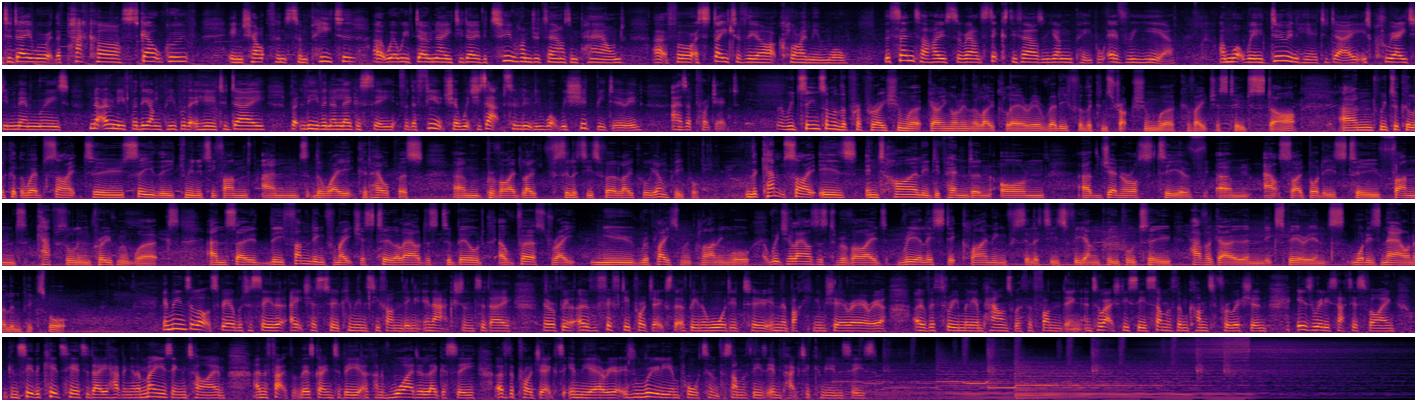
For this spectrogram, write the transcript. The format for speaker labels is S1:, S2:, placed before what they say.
S1: Today we're at the PACCAR Scout Group in Chalfont St Peter uh, where we've donated over £200,000 uh, for a state-of-the-art climbing wall. The centre hosts around 60,000 young people every year and what we're doing here today is creating memories not only for the young people that are here today but leaving a legacy for the future which is absolutely what we should be doing as a project.
S2: So we'd seen some of the preparation work going on in the local area, ready for the construction work of HS2 to start, and we took a look at the website to see the community fund and the way it could help us um, provide facilities for local young people. The campsite is entirely dependent on uh, the generosity of um, outside bodies to fund capital improvement works and so the funding from HS2 allowed us to build a first-rate new replacement climbing wall which allows us to provide realistic climbing facilities for young people to have a go and experience what is now an Olympic sport.
S3: It means a lot to be able to see the HS2 community funding in action today. There have been over 50 projects that have been awarded to in the Buckinghamshire area, over £3 million worth of funding, and to actually see some of them come to fruition is really satisfying. We can see the kids here today having an amazing time, and the fact that there's going to be a kind of wider legacy of the project in the area is really important for some of these impacted communities.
